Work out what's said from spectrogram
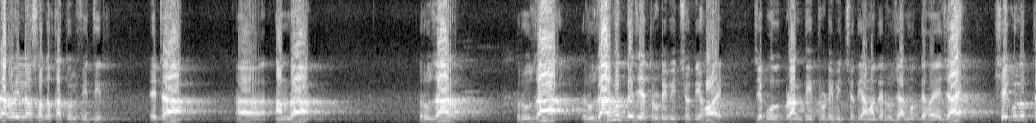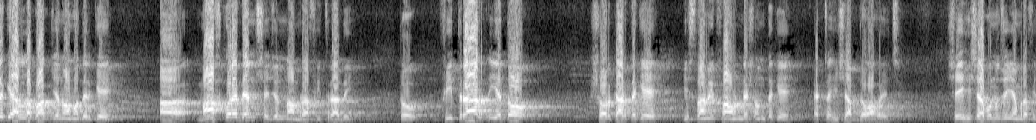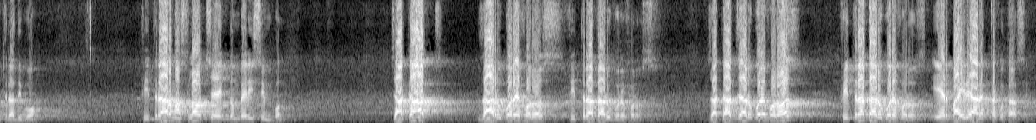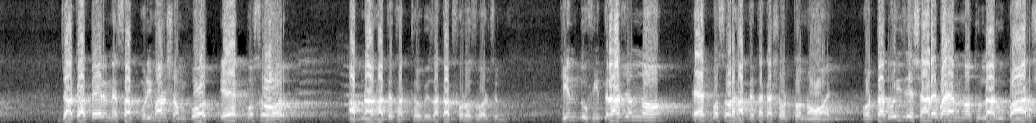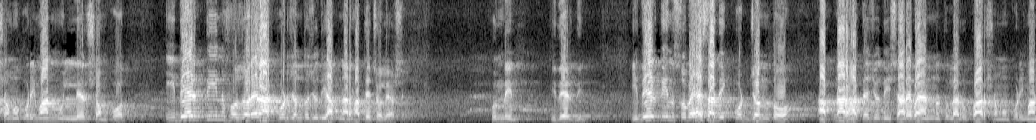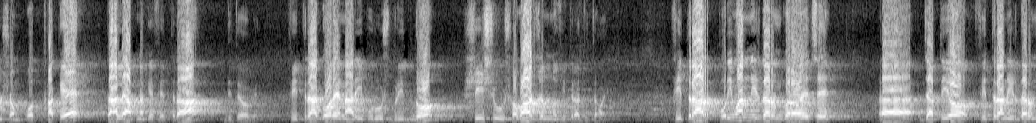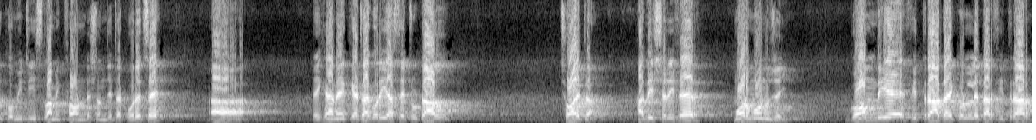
আরেকটা রইল সদকাতুল ফিতির। এটা আমরা রোজার, রোজা, রোজার মধ্যে যে ত্রুটি বিচ্ছুতি হয়, যে ভুল ভ্রান্তি ত্রুটি বিচ্ছুতি আমাদের রোজার মধ্যে হয়ে যায়, সেগুলোর থেকে আল্লাহ পাক যেন আমাদেরকে মাফ করে দেন, সেজন্য আমরা ফিতরা দেই। তো ফিতরার ইয়ে তো সরকার থেকে, ইসলামিক ফাউন্ডেশন থেকে একটা হিসাব দেওয়া হয়েছে। সেই হিসাব অনুযায়ী আমরা ফিতরা দিব। ফিতরার মাসলা হচ্ছে একদম ভেরি সিম্পল জাকাত যার উপরে ফরজ, ফিতরা তার উপরে ফরজ। জাকাত যার উপরে ফরজ, ফিতরা তার উপরে ফরজ। এর বাইরে আরেকটা কথা আছে। জাকাতের নেশাব পরিমাণ সম্পদ এক বছর আপনার হাতে থাকতে হবে জাকাত ফরজ হওয়ার জন্য। কিন্তু ফিতরার জন্য এক বছর হাতে থাকা শর্ত নয়। অর্থাৎ ওই যে সাড়ে বায়ান্ন তুলা রূপার সমপরিমাণ মূল্যের সম্পদ, ঈদের দিন ফজরের আগ পর্যন্ত যদি আপনার হাতে চলে আসে, কোন দিন? ঈদের দিন। ঈদের দিন সুবেহ সাদিক পর্যন্ত আপনার হাতে যদি সাড়ে বায়ান্ন তুলা রূপার সমপরিমাণ সম্পদ থাকে, তাহলে আপনাকে ফেতরা দিতে হবে। ফিতরা করে নারী, পুরুষ, বৃদ্ধ, শিশু, সবার জন্য ফিতরা দিতে হয়। ফিতরার পরিমাণ নির্ধারণ করা হয়েছে জাতীয় ফিতরা নির্ধারণ কমিটি ইসলামিক ফাউন্ডেশন যেটা করেছে এখানে ক্যাটাগরি আছে টোটাল ছয়টা। হাদিস শরীফের মর্ম অনুযায়ী, গম দিয়ে ফিতরা আদায় করলে তার ফিতরার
